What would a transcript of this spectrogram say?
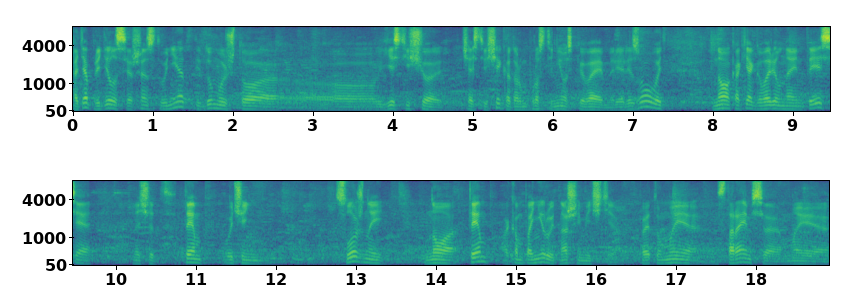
Хотя предела совершенству нет, и думаю, что э, есть еще часть вещей, которые мы просто не успеваем реализовывать. Но, как я говорил на НТС, значит, темп очень сложный, но темп аккомпанирует нашей мечте. Поэтому мы стараемся, мы э,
